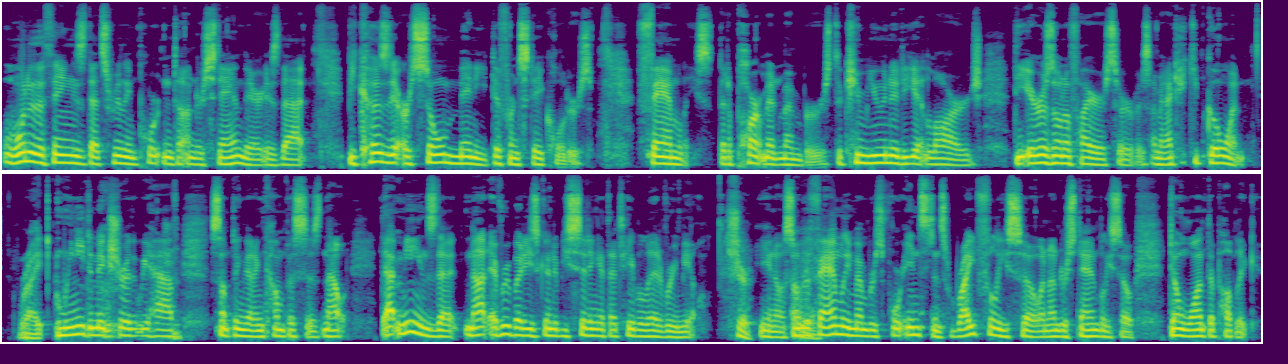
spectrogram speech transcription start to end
one of the things that's really important to understand there is that because there are so many different stakeholders, families, the department members, the community at large, the Arizona Fire Service, I mean, I could keep going. Right. We need to make sure that we have something that encompasses. Now, that means that not everybody's going to be sitting at that table at every meal. Sure. You know, some oh, of the family members, for instance, rightfully so and understandably so, don't want the public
